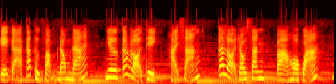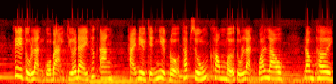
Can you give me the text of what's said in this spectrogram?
kể cả các thực phẩm đông đá như các loại thịt, hải sản, các loại rau xanh và hoa quả khi tủ lạnh của bạn chứa đầy thức ăn, hãy điều chỉnh nhiệt độ thấp xuống không mở tủ lạnh quá lâu. Đồng thời,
